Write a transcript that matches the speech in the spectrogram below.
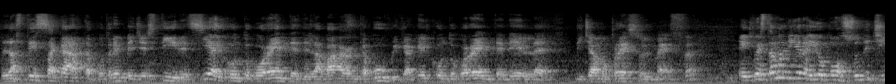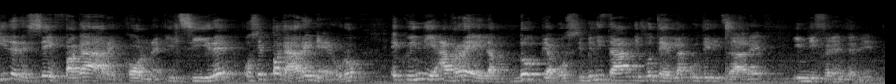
la stessa carta potrebbe gestire sia il conto corrente nella banca pubblica che il conto corrente nel, diciamo, presso il MEF. E in questa maniera io posso decidere se pagare con il SIRE o se pagare in euro e quindi avrei la doppia possibilità di poterla utilizzare indifferentemente.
